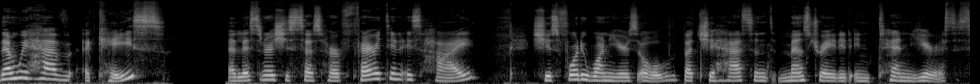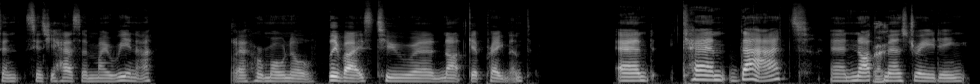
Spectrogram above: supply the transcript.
Then we have a case. A listener, she says her ferritin is high. She's 41 years old, but she hasn't menstruated in 10 years since, since she has a Mirena, a hormonal device to uh, not get pregnant. And can that uh, not right. menstruating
